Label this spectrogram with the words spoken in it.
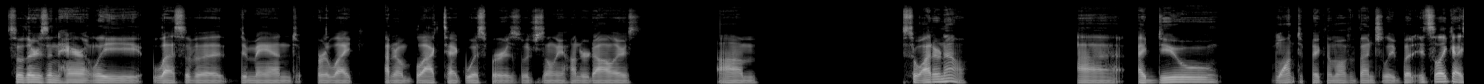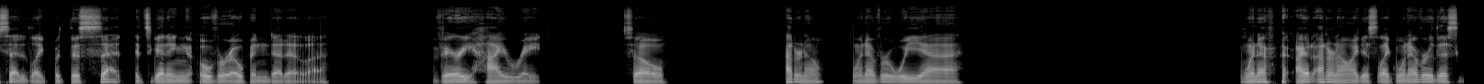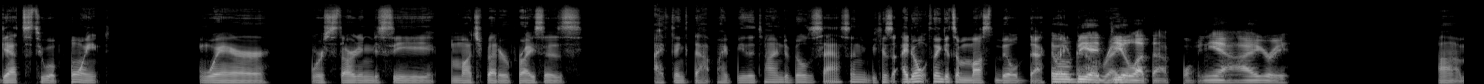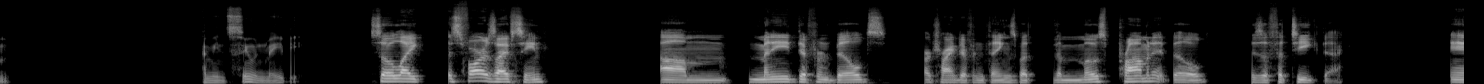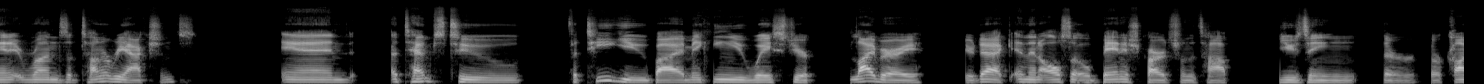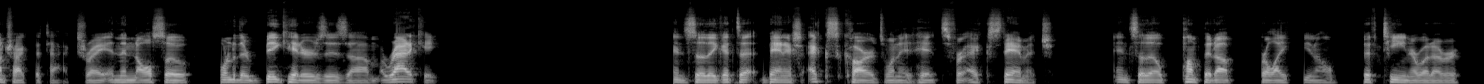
so there's inherently less of a demand for like I don't know Blacktek Whispers, which is only a hundred dollars. Um, so I don't know. Uh, I do want to pick them up eventually, but it's like I said, like with this set, it's getting over opened at a uh, very high rate. So I don't know. Whenever we uh whenever I I don't know, I guess like whenever this gets to a point where we're starting to see much better prices, I think that might be the time to build assassin because I don't think it's a must build deck. It right would be now, a right? deal at that point. Yeah, I agree. Um I mean soon maybe. So like as far as I've seen, um many different builds are trying different things, but the most prominent build is a fatigue deck. And it runs a ton of reactions and attempts to fatigue you by making you waste your library, your deck, and then also banish cards from the top using their their contract attacks, right? And then also one of their big hitters is um, eradicate and so they get to banish X cards when it hits for X damage, and so they'll pump it up for like you know fifteen or whatever,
